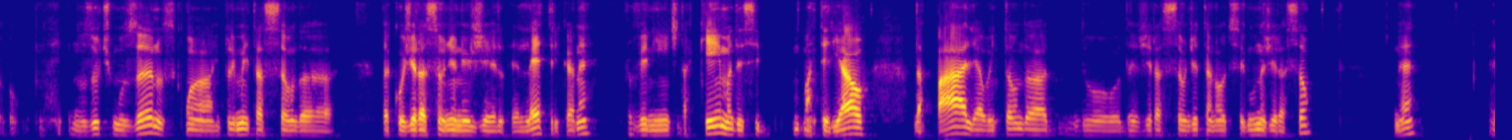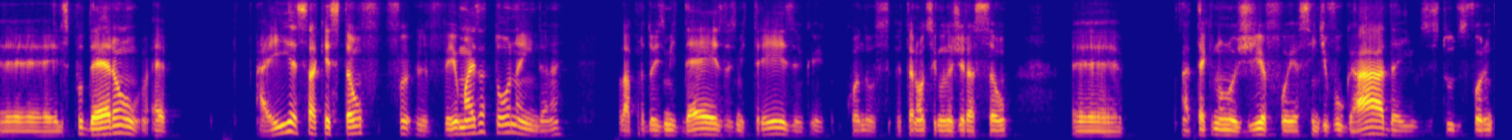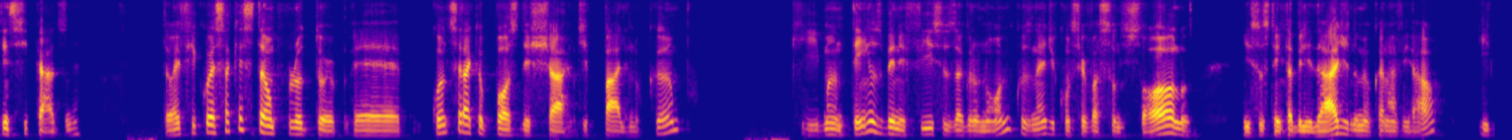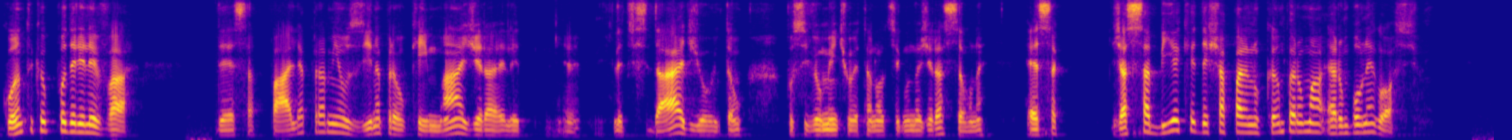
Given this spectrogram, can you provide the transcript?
nos últimos anos, com a implementação da, da cogeração de energia elétrica, né, proveniente da queima desse material, da palha, ou então da, do, da geração de etanol de segunda geração, né, é, eles puderam. É, aí essa questão foi, veio mais à tona ainda, né? Lá para 2010, 2013, quando o etanol de segunda geração é, a tecnologia foi assim divulgada e os estudos foram intensificados, né? Então aí ficou essa questão para o produtor: é, quanto será que eu posso deixar de palha no campo que mantenha os benefícios agronômicos, né, de conservação do solo e sustentabilidade do meu canavial, e quanto que eu poderia levar dessa palha para minha usina para eu queimar, gerar ele é, eletricidade ou então possivelmente um etanol de segunda geração, né? essa já sabia que deixar palha no campo era, uma, era um bom negócio.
